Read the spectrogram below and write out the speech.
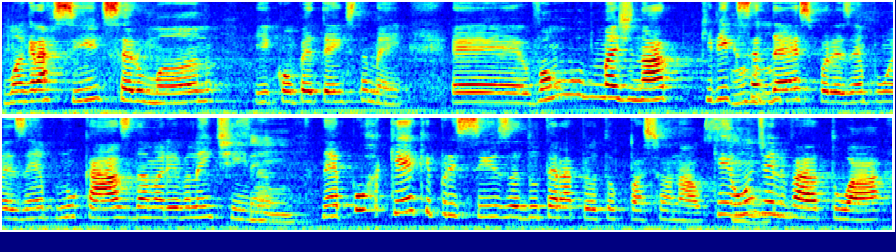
uma gracinha de ser humano e competente também. É, vamos imaginar, queria que uhum. você desse, por exemplo, um exemplo no caso da Maria Valentina. Sim. Né? Por que, que precisa do terapeuta ocupacional? Que, onde ele vai atuar,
